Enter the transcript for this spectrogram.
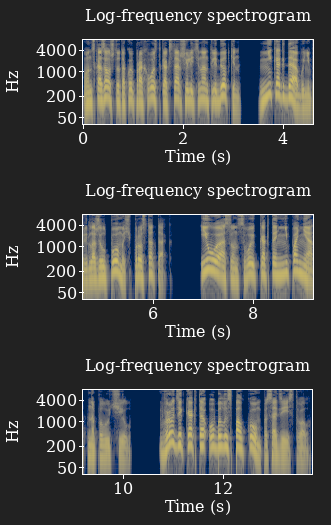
Он сказал, что такой прохвост, как старший лейтенант Лебедкин, никогда бы не предложил помощь просто так. И УАЗ он свой как-то непонятно получил. Вроде как-то обл. исполком посодействовал.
